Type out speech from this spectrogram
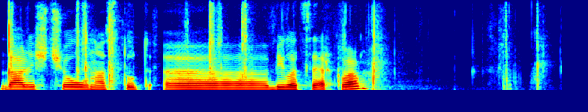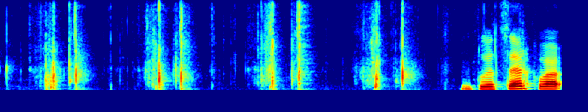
Далі, що у нас тут е- Біла церква. Біла церква.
